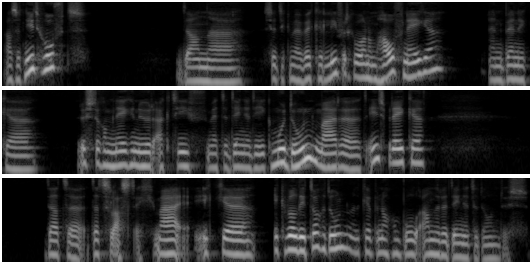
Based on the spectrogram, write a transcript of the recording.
als het niet hoeft, dan uh, zet ik mijn wekker liever gewoon om half negen. En ben ik uh, rustig om negen uur actief met de dingen die ik moet doen. Maar het inspreken, dat, dat is lastig. Maar ik, ik wil dit toch doen, want ik heb nog een boel andere dingen te doen. Dus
